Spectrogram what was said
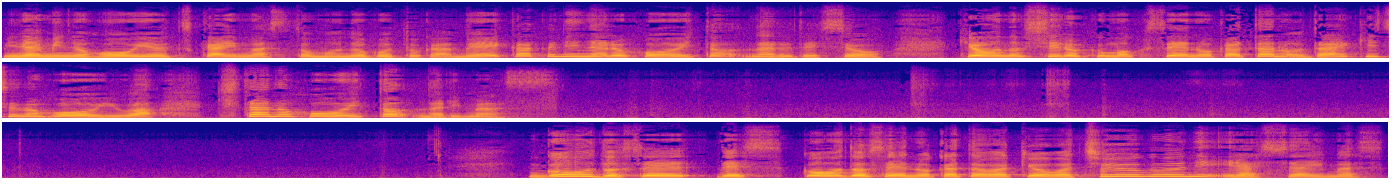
南の方位を使いますと物事が明確になる方位となるでしょう。今日の白く木星の方の大吉の方位は北の方位となります。豪土星です。豪土星の方は今日は中宮にいらっしゃいます。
